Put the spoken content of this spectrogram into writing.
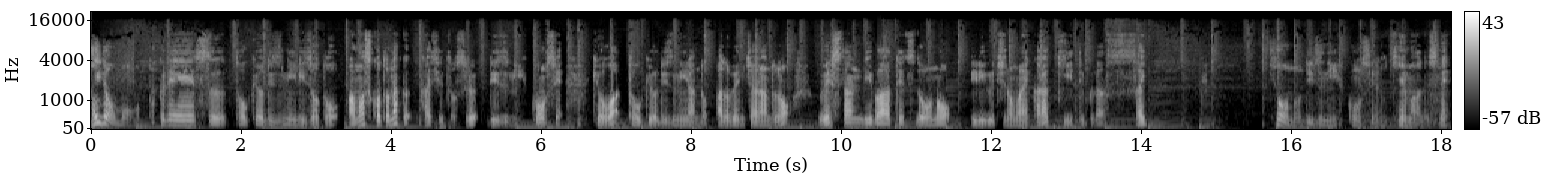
はいどうも、タクです。東京ディズニーリゾートを余すことなく解説をするディズニー副音声。今日は東京ディズニーランドアドベンチャーランドのウエスタンリバー鉄道の入り口の前から聞いてください。今日のディズニー副音声のテーマはですね、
